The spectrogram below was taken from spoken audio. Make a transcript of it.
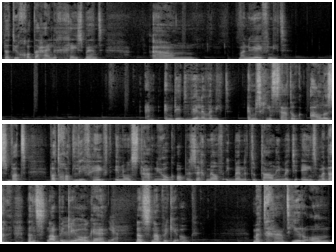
dat u God de Heilige Geest bent. Ehm, maar nu even niet. En, en dit willen we niet. En misschien staat ook alles wat, wat God lief heeft in ons, staat nu ook op en zegt: Melf, ik ben het totaal niet met je eens. Maar dan, dan snap ik je mm, ook, hè? Ja. Dan snap ik je ook. Maar het gaat hier om,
